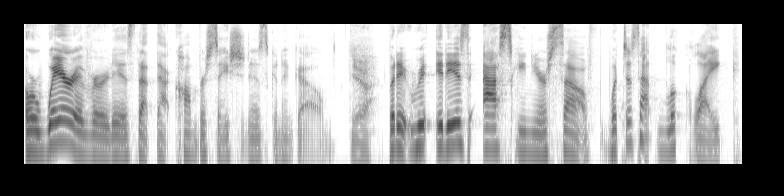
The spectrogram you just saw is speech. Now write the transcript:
or wherever it is that that conversation is going to go Yeah. but it re- it is asking yourself what does that look like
